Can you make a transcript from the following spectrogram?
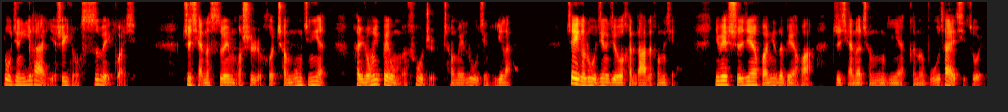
路径依赖也是一种思维惯性。之前的思维模式和成功经验很容易被我们复制，成为路径依赖。这个路径就有很大的风险，因为时间环境的变化，之前的成功经验可能不再起作用。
